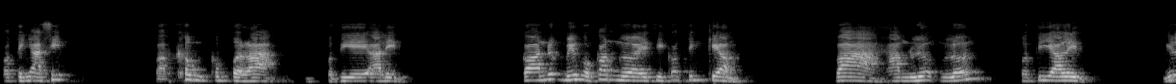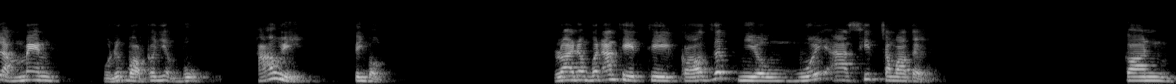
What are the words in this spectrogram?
có tính axit và không không pla protealin còn nước miếng của con người thì có tính kiềm và hàm lượng lớn protealin nghĩa là men của nước bọt có nhiệm vụ phá hủy tinh bột. Loài động vật ăn thịt thì có rất nhiều muối axit trong bao tử. Còn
